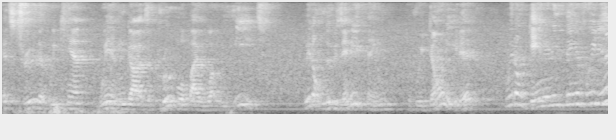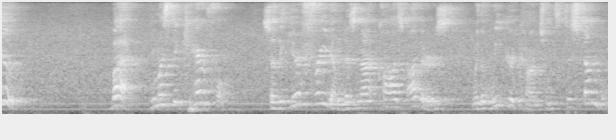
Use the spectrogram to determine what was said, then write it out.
It's true that we can't win God's approval by what we eat. We don't lose anything if we don't eat it. We don't gain anything if we do. But you must be careful so that your freedom does not cause others with a weaker conscience to stumble.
